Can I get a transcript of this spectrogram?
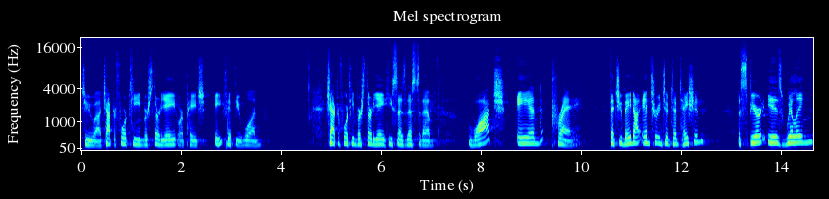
to uh, chapter 14, verse 38, or page 851. Chapter 14, verse 38, he says this to them Watch and pray that you may not enter into temptation. The spirit is willing,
